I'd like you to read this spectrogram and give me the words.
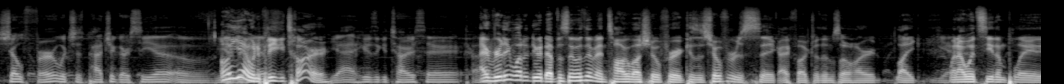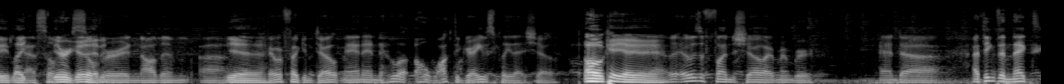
Chauffeur, which is Patrick Garcia of. oh yeah, when he Universe. played guitar. Yeah, he was a guitarist there. Uh, I really want to do an episode with him and talk about Chauffeur because the Chauffeur is sick. I fucked with him so hard. Like when I would see them play, like yeah, they Silver, were good. Silver and all them. Uh, Yeah. they were fucking dope, man. And who? Oh, Walk the Graves played that show. Oh okay, yeah, yeah, yeah. Yeah, it was a fun show. I remember, and uh, I think the next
